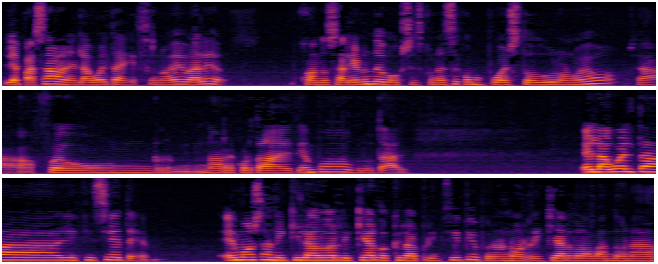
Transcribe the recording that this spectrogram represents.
le pasaban en la vuelta 19, ¿vale? cuando salieron de boxes con ese compuesto duro nuevo, o sea, fue una recortada de tiempo brutal. En la vuelta 17 hemos aniquilado a Ricciardo, que era al principio, pero no, Ricciardo abandona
